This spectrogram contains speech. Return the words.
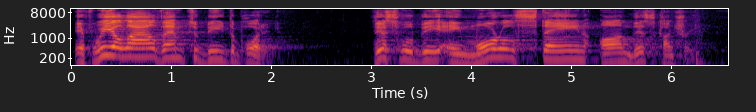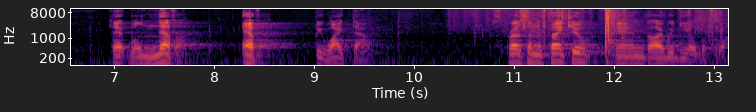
if we allow them to be deported, this will be a moral stain on this country that will never, ever be wiped out. Mr. President, thank you, and I would yield the floor.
